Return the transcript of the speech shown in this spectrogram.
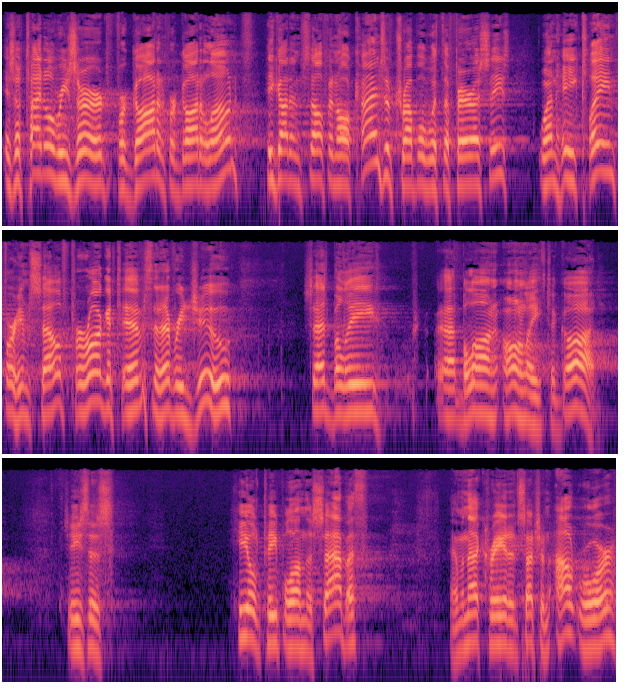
is a title reserved for God and for God alone. He got himself in all kinds of trouble with the Pharisees when he claimed for himself prerogatives that every Jew said believe uh, belong only to God. Jesus healed people on the Sabbath, and when that created such an outroar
